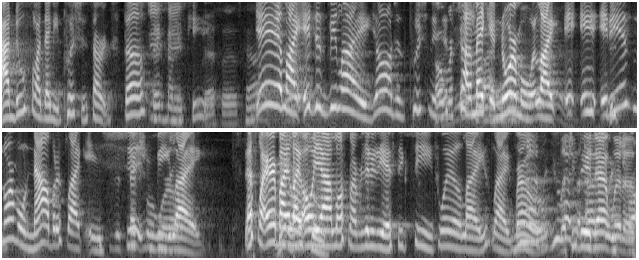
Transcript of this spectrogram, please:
I do feel like they be pushing certain stuff. Sex on mm-hmm. his kids. That's what it's kinda- Yeah, like it just be like y'all just pushing it, just trying to make it normal. people. Like it, it, it is normal now, but it's like it This shouldn't be world. like. That's why everybody like, oh yeah, I lost my virginity at 16, 12. Like it's like, bro, had to- But you did that actually with a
